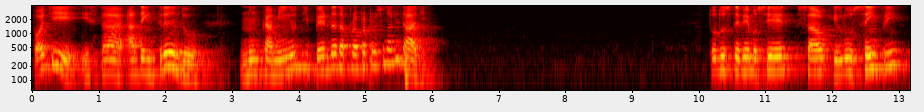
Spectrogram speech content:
pode estar adentrando num caminho de perda da própria personalidade. Todos devemos ser sal e luz sempre,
